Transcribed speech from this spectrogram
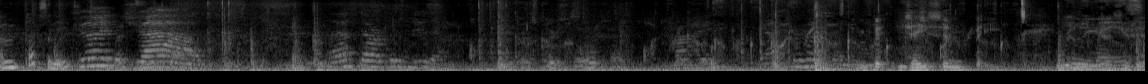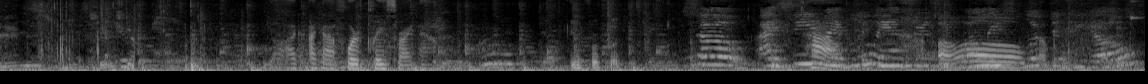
I'm posting it. Good job. Last hour couldn't do that. Jason B. Anyways. Y'all, I, I got fourth place right now. You're in fourth place. So I see How? my blue answers Oh, always looked okay. at the yo,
